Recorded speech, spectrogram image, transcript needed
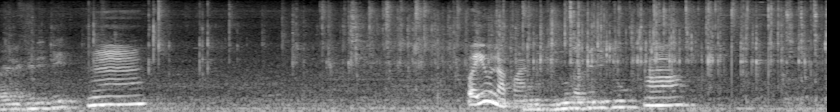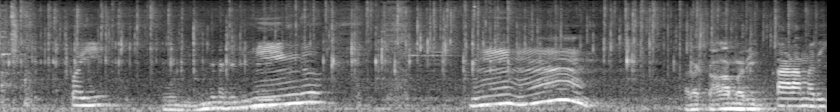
રહીને કીધી હતી હમ. પયું ના દીધું. હા. પઈ. હિંગ નાખી દીધી. હિંગ. હમ હમ. અને કાળા મરી. કાળા મરી.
